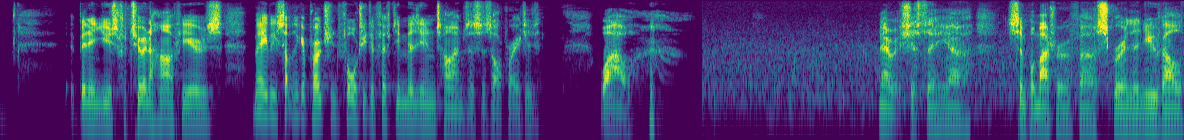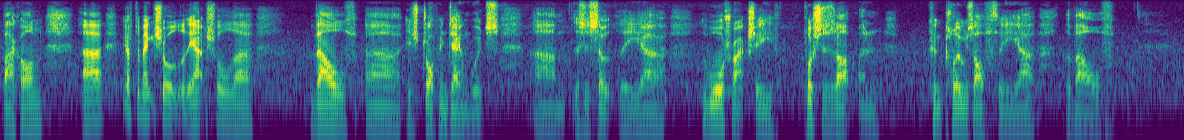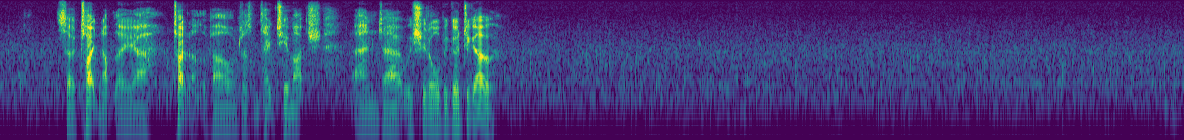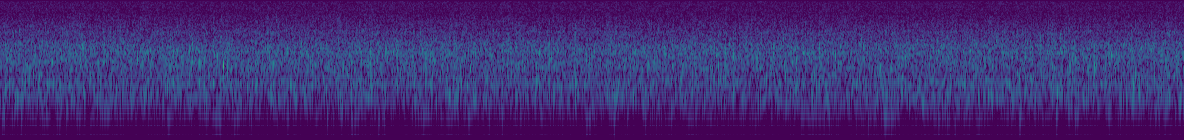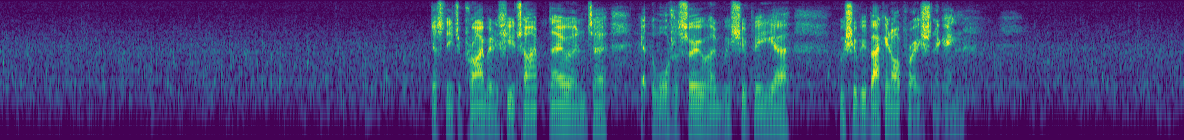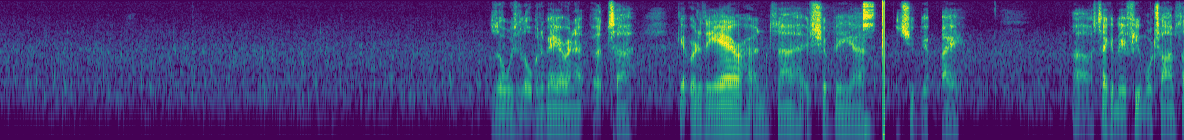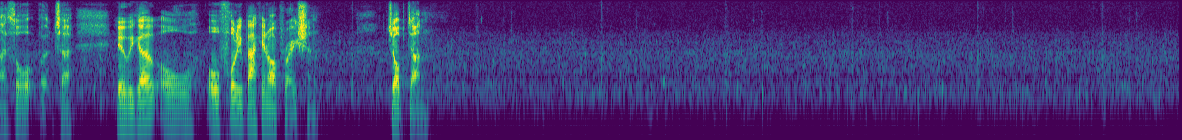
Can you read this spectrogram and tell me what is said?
been in use for two and a half years maybe something approaching 40 to 50 million times this is operated. Wow. now it's just a uh, simple matter of uh, screwing the new valve back on. Uh, you have to make sure that the actual uh, valve uh, is dropping downwards. Um, this is so that the, uh, the water actually pushes it up and can close off the, the valve. So tighten up the tighten up the valve, doesn't take too much, and uh, we should all be good to go. Just need to prime it a few times now and uh, get the water through and we should be uh, we should be back in operation again there's always a little bit of air in it but uh, get rid of the air and uh, it should be uh, it should be okay Uh, it's taken me a few more times than I thought, but uh, here we go, all all fully back in operation. Job done.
